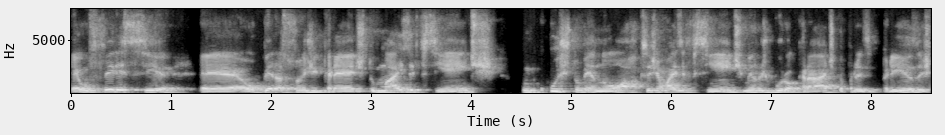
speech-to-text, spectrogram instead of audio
é oferecer é, operações de crédito mais eficientes, com custo menor, que seja mais eficiente, menos burocrática para as empresas,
